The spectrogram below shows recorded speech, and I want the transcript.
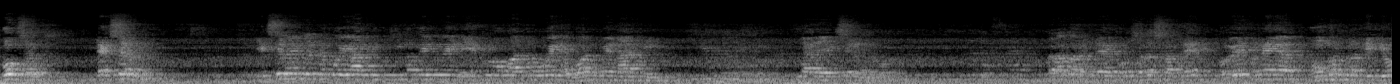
ખૂબ સરસ એક્સેલન્ટ એક્સેલન્ટ એટલે કોઈ આર્મી ટીમ ગઈ હોય ને એકલો માત્ર હોય ને વન મેન આર્મી ત્યારે એક્સેલન્ટ હોય બરાબર એટલે ખૂબ સરસ આપણે હવે તમે હોમવર્ક લખી દો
